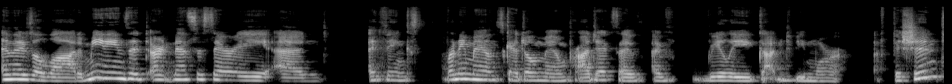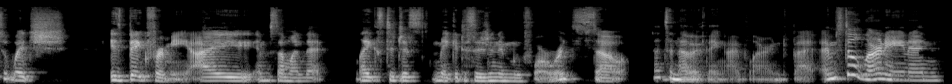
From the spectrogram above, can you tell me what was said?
and there's a lot of meetings that aren't necessary. And I think running my own schedule and my own projects, I've I've really gotten to be more efficient, which is big for me. I am someone that likes to just make a decision and move forward. So that's another thing I've learned, but I'm still learning and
